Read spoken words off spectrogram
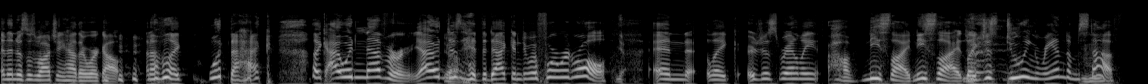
And then just was watching Heather work out. and I'm like, what the heck? Like, I would never. I would just Yeah. hit the deck and do a forward roll. Yeah. And like, just randomly, oh, knee slide, knee slide, like just doing random Mm-hmm. stuff.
